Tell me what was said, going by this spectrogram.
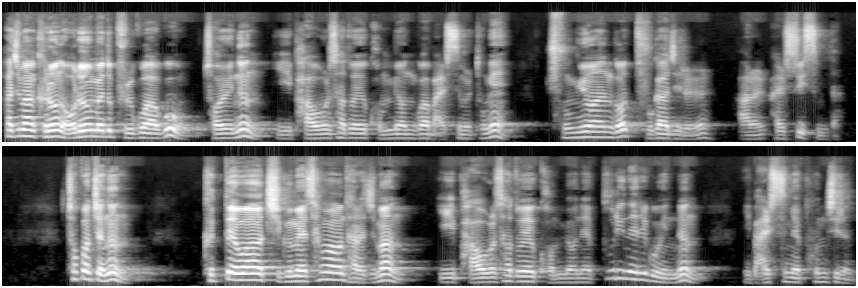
하지만 그런 어려움에도 불구하고 저희는 이 바울 사도의 권면과 말씀을 통해 중요한 것 두 가지를 알 수 있습니다. 첫 번째는 그때와 지금의 상황은 다르지만 이 바울 사도의 권면에 뿌리 내리고 있는 이 말씀의 본질은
